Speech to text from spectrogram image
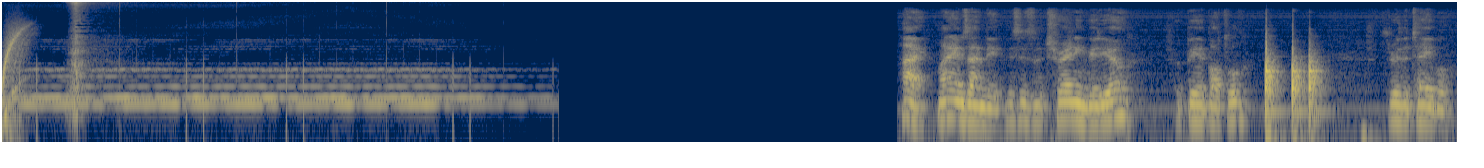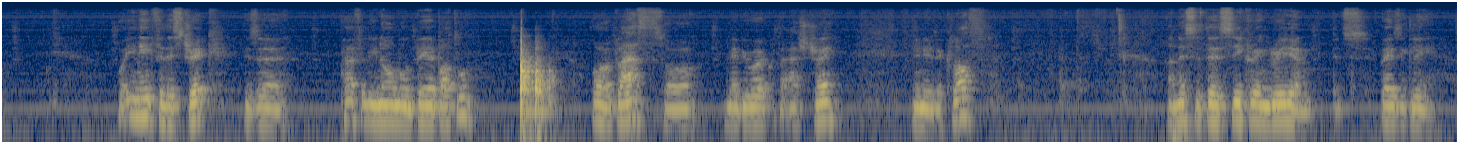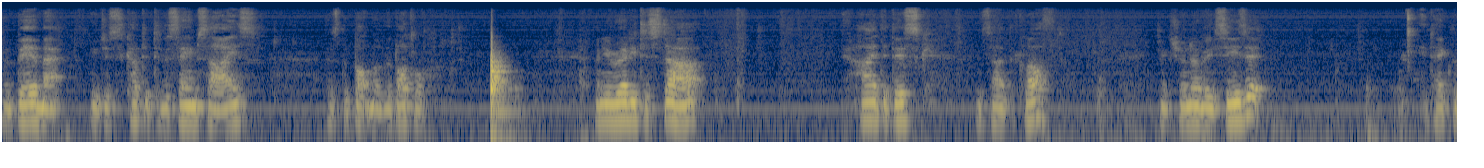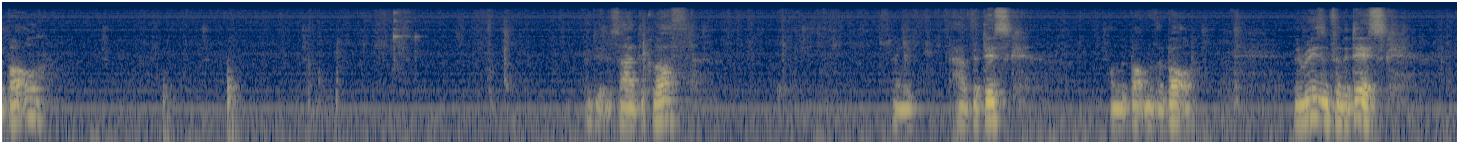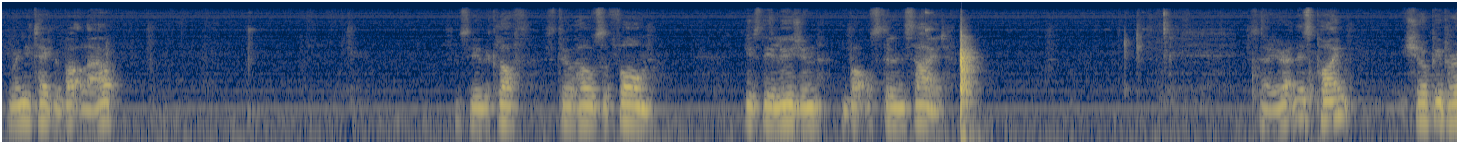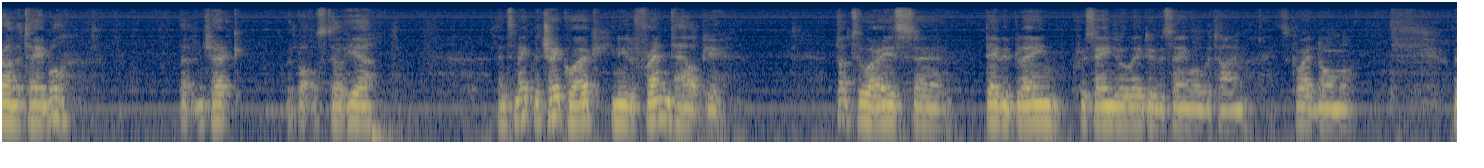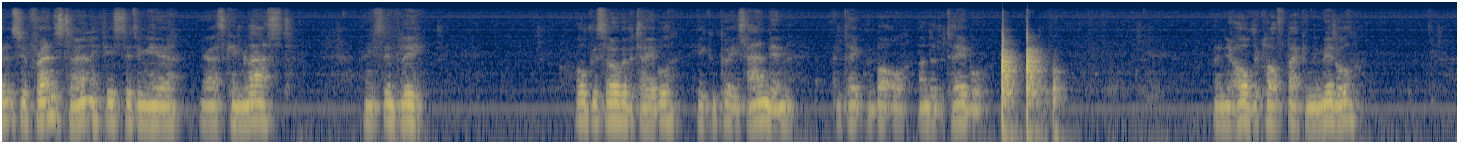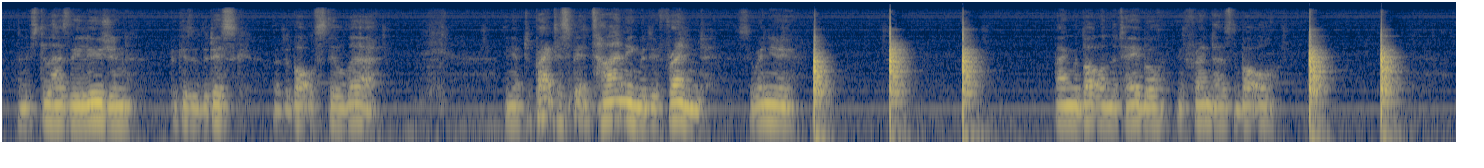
Hi, my name is Andy. This is a training video for beer bottle through the table. What you need for this trick is a perfectly normal beer bottle or a glass or maybe work with an ashtray. You need a cloth and this is the secret ingredient. It's basically a beer mat. You just cut it to the same size as the bottom of the bottle. When you're ready to start, hide the disc inside the cloth. Make sure nobody sees it. You take the bottle. Put it inside the cloth. And you have the disc on the bottom of the bottle. The reason for the disc, when you take the bottle out, you see the cloth still holds the form, gives the illusion the bottle's still inside. So you're at this point, you show people around the table, let them check the bottle's still here. And to make the trick work, you need a friend to help you. Not to worry, it's uh, David Blaine, Criss Angel, they do the same all the time. It's quite normal. When it's your friend's turn, if he's sitting here, you ask him last. And he simply hold this over the table, he can put his hand in and take the bottle under the table. Then you hold the cloth back in the middle and it still has the illusion because of the disc that the bottle's still there. And you have to practice a bit of timing with your friend. So when you bang the bottle on the table, your friend has the bottle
